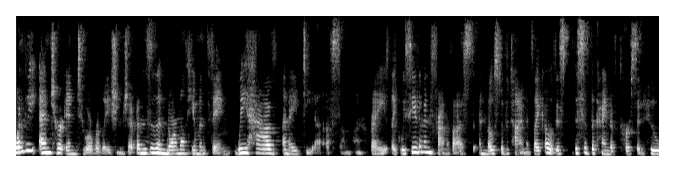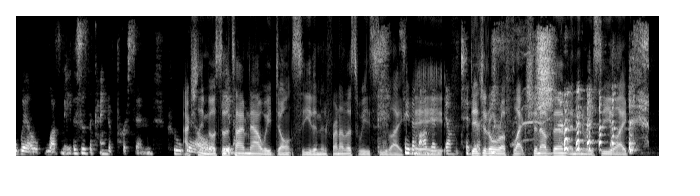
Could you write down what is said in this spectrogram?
when we enter into a relationship, and this is a normal human thing, we have an idea of someone, right? Like we see them in front of us, and most of the time it's like, oh, this this is the kind of person who will love me. This is the kind of person who actually will, most of the know, time now we don't see them in front of us. We see like see a the, digital reflection of them, and then we see like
